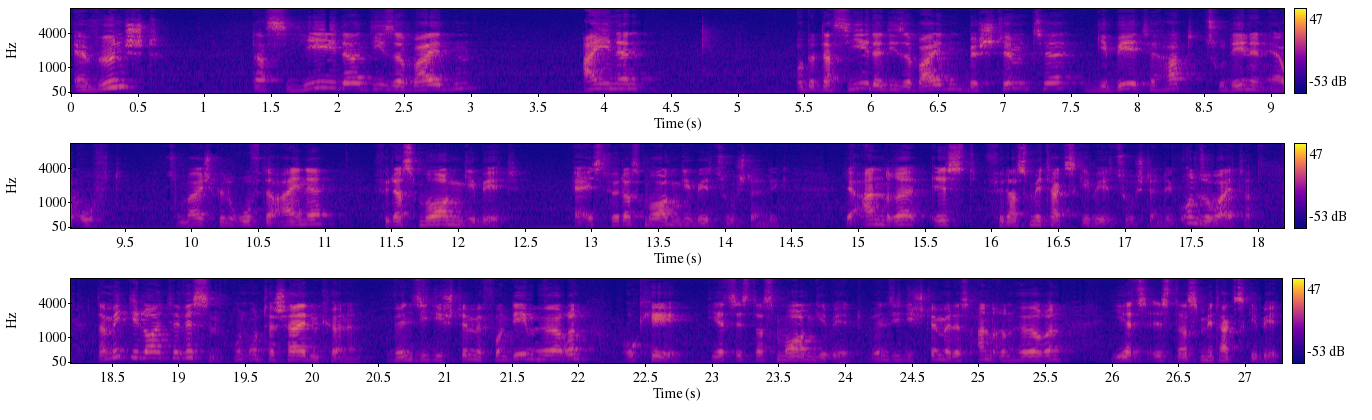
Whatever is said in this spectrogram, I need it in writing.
erwünscht, dass jeder dieser beiden einen oder dass jeder dieser beiden bestimmte Gebete hat, zu denen er ruft. Zum Beispiel ruft der eine für das Morgengebet. Er ist für das Morgengebet zuständig der andere ist für das Mittagsgebet zuständig und so weiter. Damit die Leute wissen und unterscheiden können, wenn sie die Stimme von dem hören, okay, jetzt ist das Morgengebet. Wenn sie die Stimme des anderen hören, jetzt ist das Mittagsgebet.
